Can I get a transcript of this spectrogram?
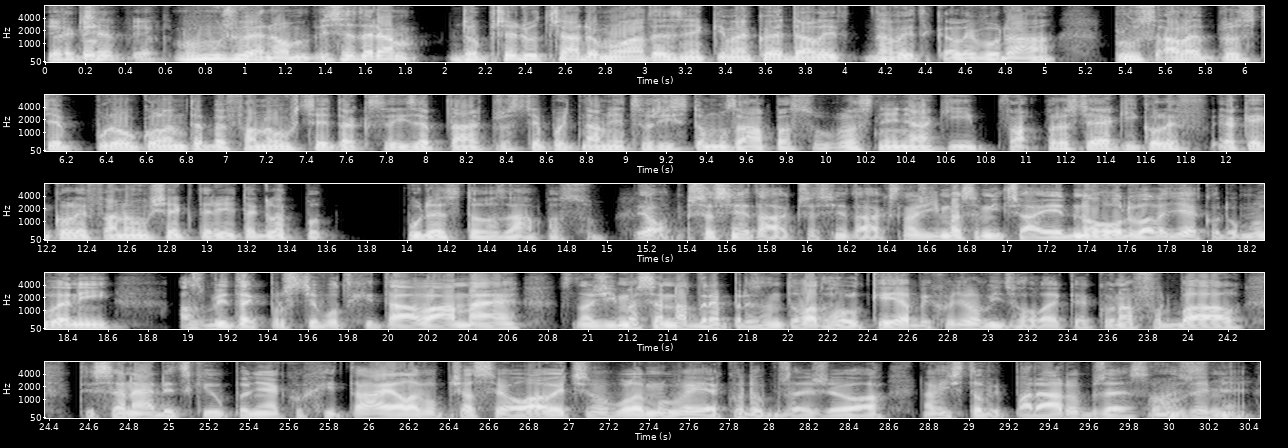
Jak Takže to, jak, můžu jenom, vy se teda dopředu třeba domluváte s někým, jako je Dali, David Kalivoda, plus ale prostě půjdou kolem tebe fanoušci, tak se jí zeptáš, prostě pojď nám něco říct tomu zápasu. Vlastně nějaký, fa- prostě jakýkoliv, jakýkoliv fanoušek, který takhle po, půjde z toho zápasu. Jo, přesně tak, přesně tak. Snažíme se mít třeba jednoho, dva lidi jako domluvený a zbytek prostě odchytáváme, snažíme se nadreprezentovat holky, aby chodilo víc holek jako na fotbal. Ty se ne vždycky úplně jako chytají, ale občas jo a většinou vole mluví jako dobře, že jo, a navíc to vypadá dobře samozřejmě.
